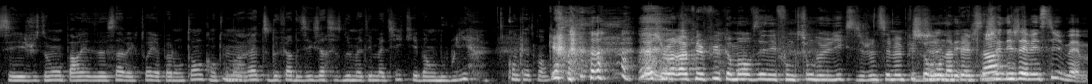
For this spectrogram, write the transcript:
C'est justement, on parlait de ça avec toi il y a pas longtemps, quand on mm. arrête de faire des exercices de mathématiques, et eh ben on oublie. Complètement. Là, je me rappelais plus comment on faisait des fonctions de X, je ne sais même plus comment on appelle ça. Je n'ai jamais su même.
